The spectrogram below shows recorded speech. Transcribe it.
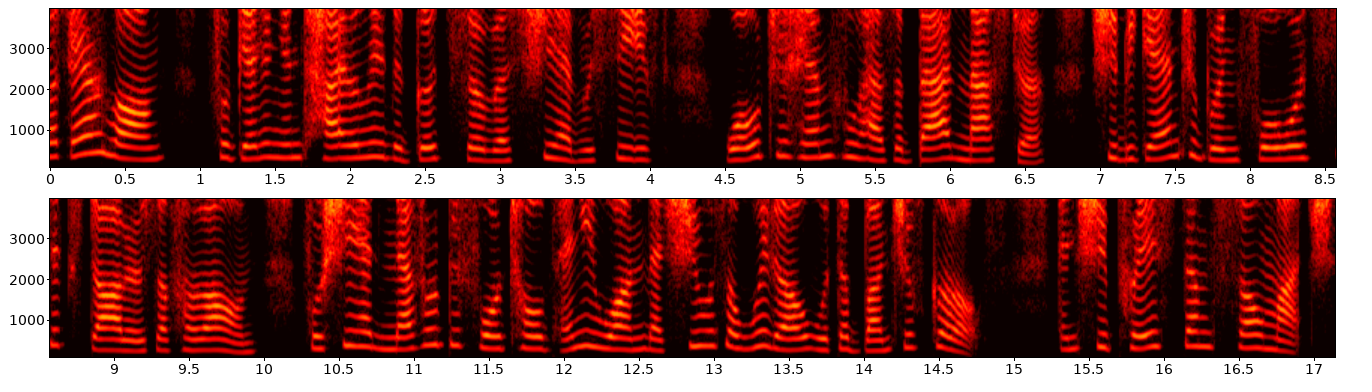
But ere long, forgetting entirely the good service she had received, Woe to him who has a bad master, she began to bring forward six daughters of her own, for she had never before told anyone that she was a widow with a bunch of girls, and she praised them so much,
